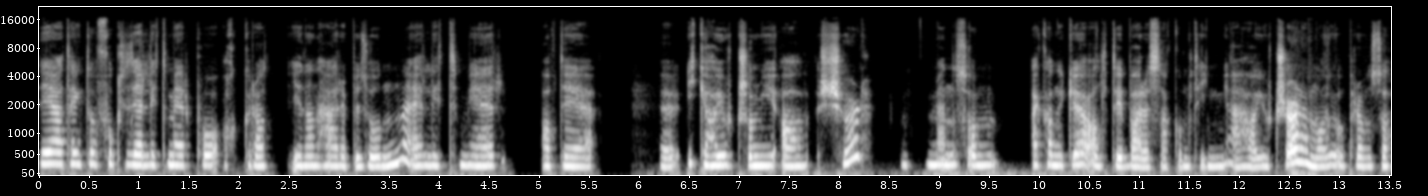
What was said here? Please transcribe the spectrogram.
det jeg har tenkt å fokusere litt mer på akkurat i denne episoden, er litt mer av det jeg ikke har gjort så mye av sjøl, men som jeg kan ikke alltid bare snakke om ting jeg har gjort sjøl, jeg må jo prøve å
